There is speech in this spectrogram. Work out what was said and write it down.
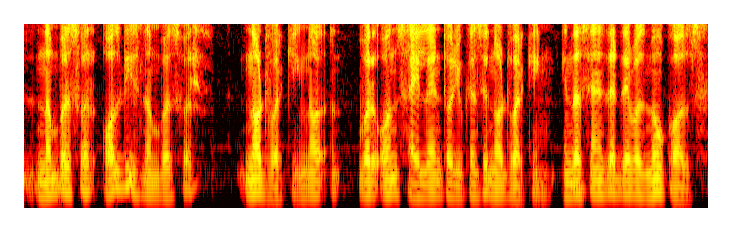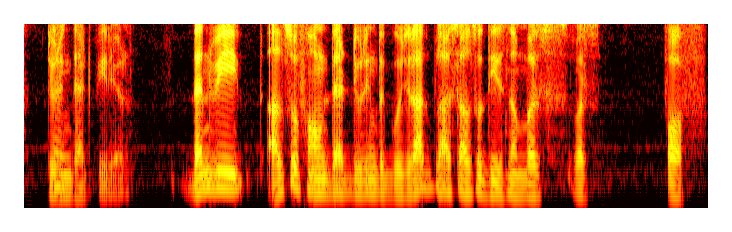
numbers were, all these numbers were not working, not, were on silent or you can say not working, in the sense that there was no calls during hmm. that period. Then we also found that during the Gujarat blast also these numbers were off.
